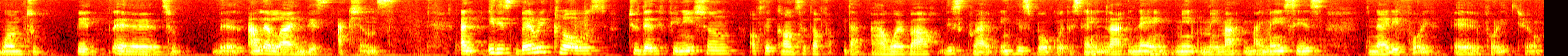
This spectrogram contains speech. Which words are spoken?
want to, be, uh, to uh, underline these actions. And it is very close to the definition of the concept of that Auerbach described in his book with the same name, Mimesis, 1942.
